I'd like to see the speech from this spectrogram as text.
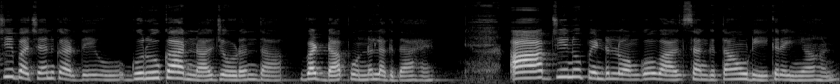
ਜੀ ਬਚਨ ਕਰਦੇ ਹੋ, ਗੁਰੂ ਘਰ ਨਾਲ ਜੋੜਨ ਦਾ ਵੱਡਾ ਪੁੰਨ ਲੱਗਦਾ ਹੈ। ਆਪ ਜੀ ਨੂੰ ਪਿੰਡ ਲੌਂਗੋਵਾਲ ਸੰਗਤਾਂ ਉਡੀਕ ਰਹੀਆਂ ਹਨ।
